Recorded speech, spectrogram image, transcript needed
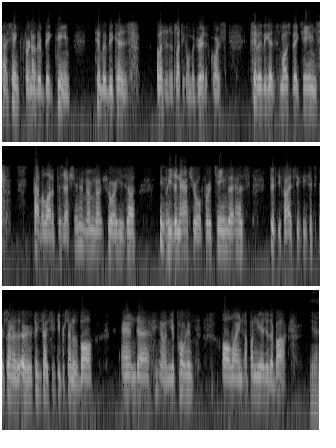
I think for another big team, simply because, unless it's Atletico Madrid, of course, simply because most big teams have a lot of possession, and I'm not sure he's a, you know, he's a natural for a team that has 55, 66 percent of the, or 55, 60 percent of the ball, and uh, you know, and the opponents all lined up on the edge of their box. Yeah.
